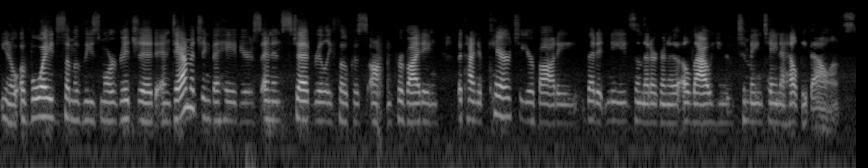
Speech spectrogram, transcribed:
you know avoid some of these more rigid and damaging behaviors, and instead really focus on providing the kind of care to your body that it needs and that are going to allow you to maintain a healthy balance.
